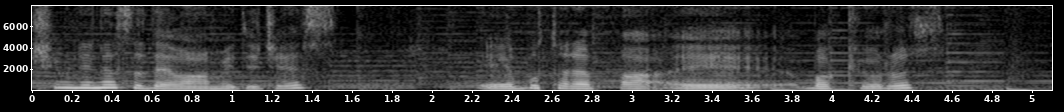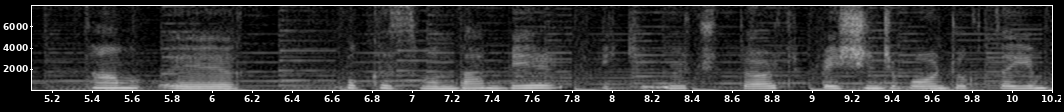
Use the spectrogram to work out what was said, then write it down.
Şimdi nasıl devam edeceğiz? Ee, bu tarafa e, bakıyoruz. Tam e, bu kısmından 1, 2, 3, 4, 5. boncuktayım.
